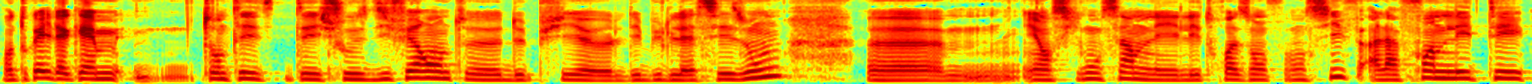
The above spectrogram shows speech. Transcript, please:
en tout cas, il a quand même tenté des choses différentes depuis le début de la saison. et en ce qui concerne les, les, trois offensifs, à la fin de l'été,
